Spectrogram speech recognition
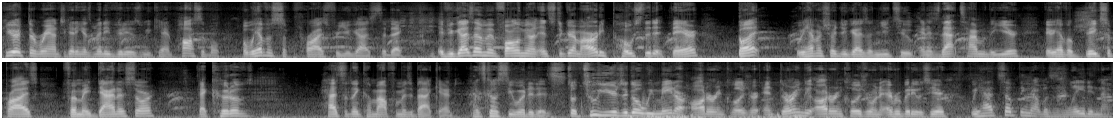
here at the ranch, getting as many videos as we can possible. But we have a surprise for you guys today. If you guys haven't been following me on Instagram, I already posted it there, but we haven't showed you guys on YouTube. And it's that time of the year that we have a big surprise from a dinosaur that could have had something come out from his back end. Let's go see what it is. So two years ago, we made our otter enclosure, and during the otter enclosure, when everybody was here, we had something that was laid in that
